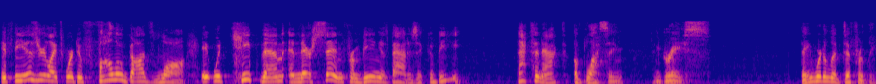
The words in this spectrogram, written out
If the Israelites were to follow God's law, it would keep them and their sin from being as bad as it could be. That's an act of blessing and grace. They were to live differently,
